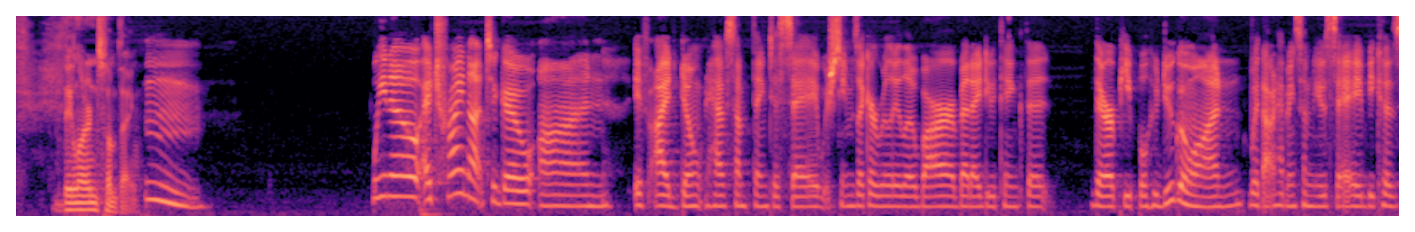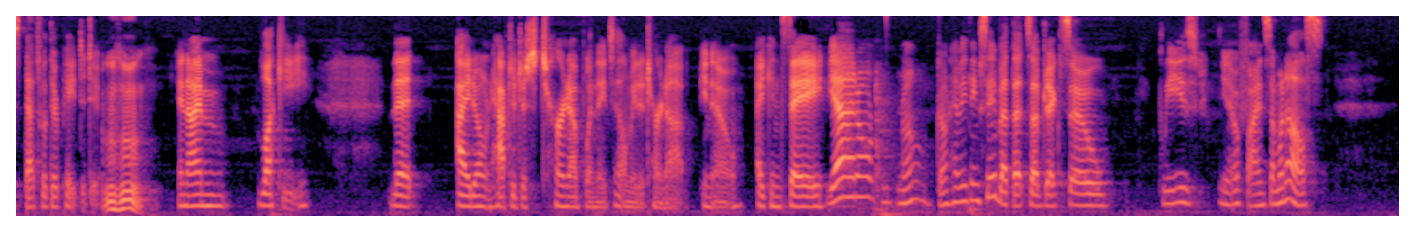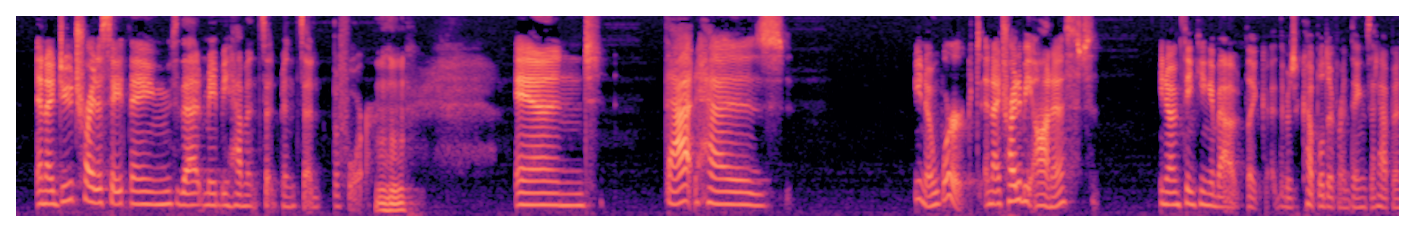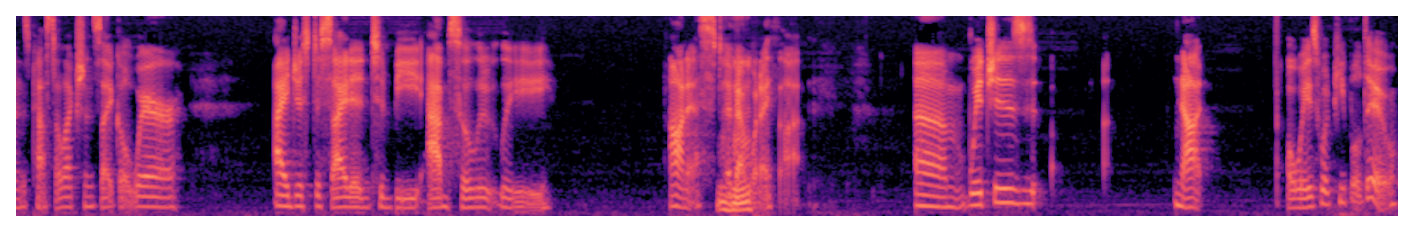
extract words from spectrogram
they learned something. Mm. Well, you know, I try not to go on if I don't have something to say, which seems like a really low bar, but I do think that there are people who do go on without having something to say because that's what they're paid to do. hmm and I'm lucky that I don't have to just turn up when they tell me to turn up. You know, I can say, yeah, I don't no, don't have anything to say about that subject, so please, you know, find someone else. And I do try to say things that maybe haven't been said before, hmm and that has, you know, worked. And I try to be honest. You know, I'm thinking about like there was a couple different things that happened this past election cycle where I just decided to be absolutely honest Mhm. about what I thought, um, which is not always what people do.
